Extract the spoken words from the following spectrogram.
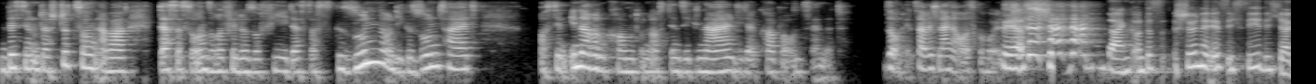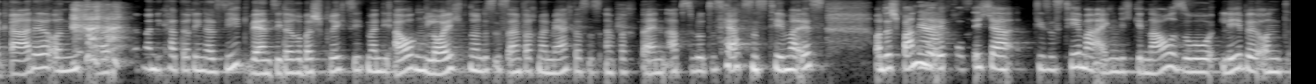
ein bisschen Unterstützung, aber das ist so unsere Philosophie, dass das Gesunde und die Gesundheit aus dem Inneren kommt und aus den Signalen, die der Körper uns sendet. So, jetzt habe ich lange ausgeholt. Sehr schön, vielen Dank. Und das Schöne ist, ich sehe dich ja gerade und äh, wenn man die Katharina sieht, während sie darüber spricht, sieht man die Augen leuchten und es ist einfach, man merkt, dass es einfach dein absolutes Herzensthema ist. Und das Spannende ja. ist, dass ich ja dieses Thema eigentlich genauso lebe und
